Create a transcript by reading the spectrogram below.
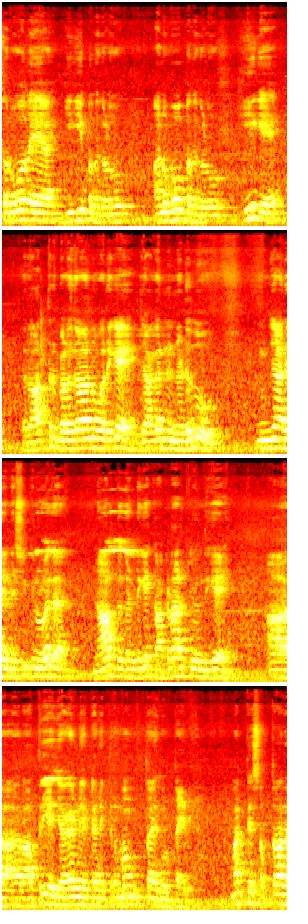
ಸರ್ವೋದಯ ಗಿಗಿ ಪದಗಳು ಅನುಭವ ಪದಗಳು ಹೀಗೆ ರಾತ್ರಿ ಬೆಳಗಾನವರೆಗೆ ಜಾಗರಣೆ ನಡೆದು ಮುಂಜಾನೆ ನಸಿಕಿನೊಳಗೆ ನಾಲ್ಕು ಗಂಟೆಗೆ ಕಾಕಡಾರತಿಯೊಂದಿಗೆ ಆ ರಾತ್ರಿಯ ಜಾಗರಣೆ ಕಾರ್ಯಕ್ರಮ ಮುಕ್ತಾಯಗೊಳ್ತಾ ಇದೆ. ಮತ್ತು ಸಪ್ತಾಹದ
